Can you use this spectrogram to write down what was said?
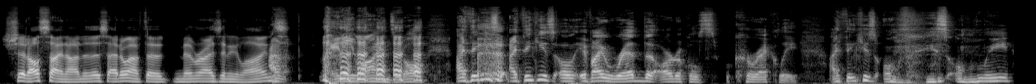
shit, I'll sign on to this. I don't have to memorize any lines. any lines at all. I think his, I think his only, if I read the articles correctly, I think his only his only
